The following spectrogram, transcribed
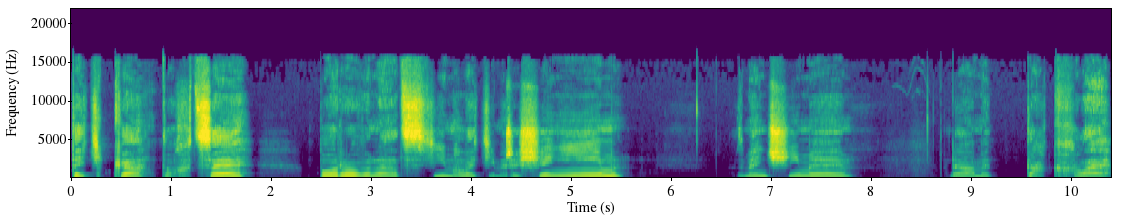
teďka to chce porovnat s tímhletím řešením. Zmenšíme, dáme takhle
